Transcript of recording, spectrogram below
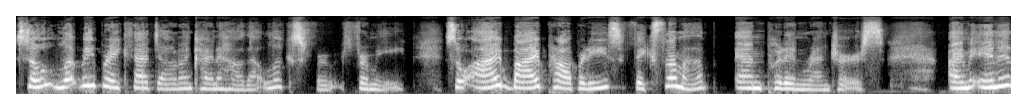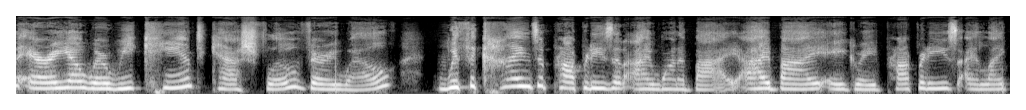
So let me break that down and kind of how that looks for, for me. So I buy properties, fix them up, and put in renters. I'm in an area where we can't cash flow very well with the kinds of properties that I want to buy. I buy A grade properties. I like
